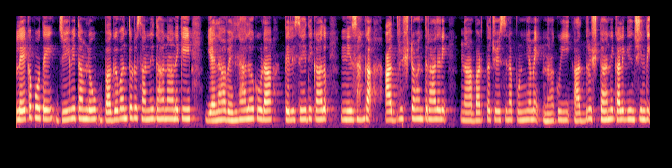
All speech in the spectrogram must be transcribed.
లేకపోతే జీవితంలో భగవంతుడు సన్నిధానానికి ఎలా వెళ్ళాలో కూడా తెలిసేది కాదు. నిజంగా అదృష్టవంతురాలిని నా భర్త చేసిన పుణ్యమే నాకు ఈ అదృష్టాన్ని కలిగించింది.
